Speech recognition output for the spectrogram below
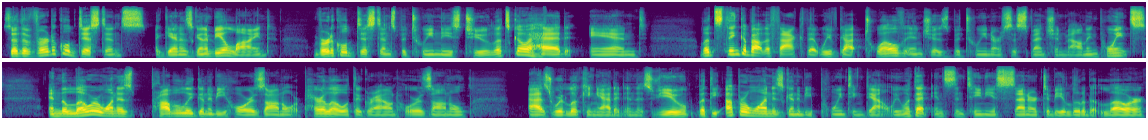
So the vertical distance, again, is going to be aligned. Vertical distance between these two. Let's go ahead and let's think about the fact that we've got 12 inches between our suspension mounting points. And the lower one is probably going to be horizontal or parallel with the ground, horizontal as we're looking at it in this view. But the upper one is going to be pointing down. We want that instantaneous center to be a little bit lower.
